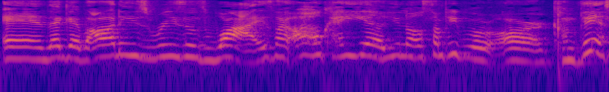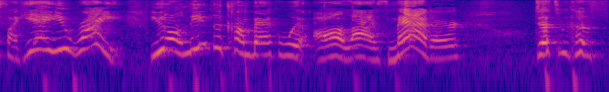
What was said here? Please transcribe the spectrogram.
and they gave all these reasons why. It's like, oh, okay, yeah, you know, some people are convinced, like, yeah, you're right. You don't need to come back with all lives matter just because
